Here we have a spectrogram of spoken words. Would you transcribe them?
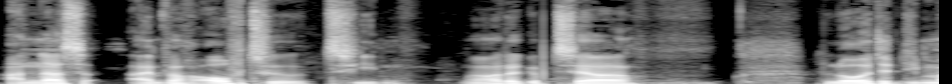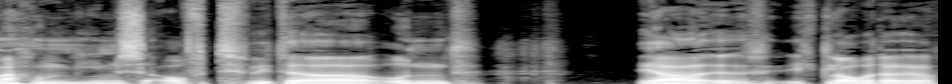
anders einfach aufzuziehen. Ja, da gibt es ja Leute, die machen Memes auf Twitter und ja, ich glaube, da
